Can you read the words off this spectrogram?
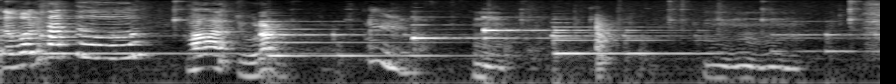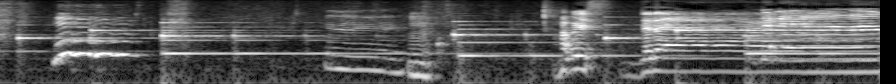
nomor satu. Ah, curang. Hmm. Hmm. Hmm, hmm, hmm. Hmm. Hmm. Habis. Dadah. Dadah.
